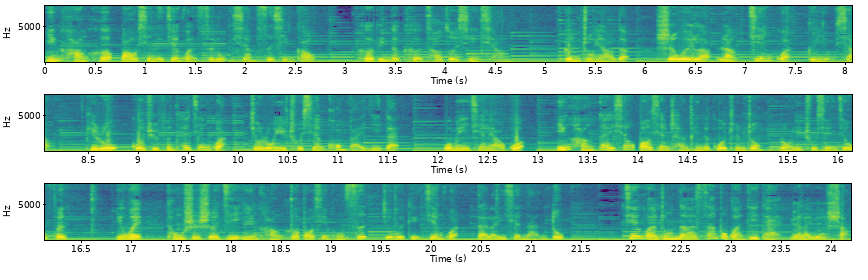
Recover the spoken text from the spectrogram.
银行和保险的监管思路相似性高，合并的可操作性强。更重要的是为了让监管更有效。比如，过去分开监管就容易出现空白地带。我们以前聊过，银行代销保险产品的过程中容易出现纠纷，因为同时涉及银行和保险公司，就会给监管带来一些难度。监管中的三不管地带越来越少，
